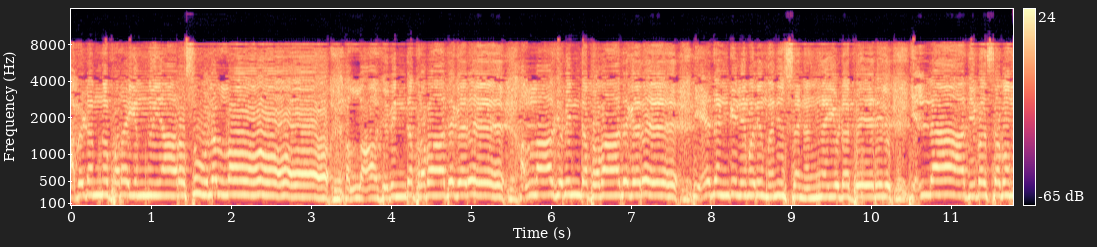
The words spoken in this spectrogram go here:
അവിടെ പറയുന്നു യാ റസൂലല്ലോ അള്ളാഹുവിന്റെ പ്രവാചകര് അള്ളാഹുവിന്റെ പ്രവാചകര് ഏതെങ്കിലും ഒരു മനുഷ്യൻ അങ്ങയുടെ പേരിൽ എല്ലാ ദിവസവും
